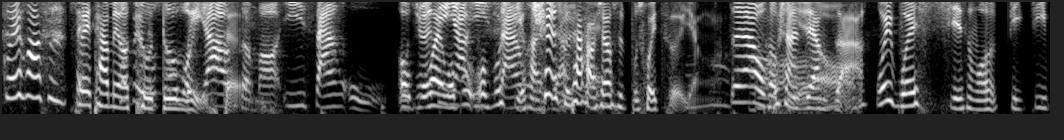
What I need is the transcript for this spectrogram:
规划是 所以他没有 to do 我要 list 什。么一三五，我不会决定要我不我不喜欢确实，他好像是不会这样啊。对啊，我不喜欢这样子啊，我也不会写什么笔记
